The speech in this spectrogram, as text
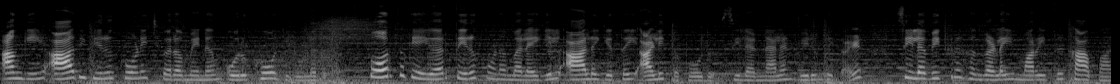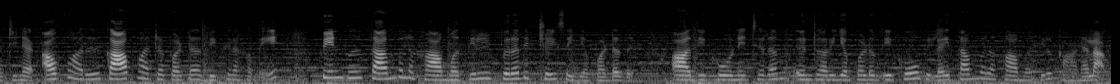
அங்கே ஆதி திருக்கோணேஸ்வரம் எனும் ஒரு கோயில் உள்ளது. போர்த்துகேயர் திருகோணமலையில் ஆலயத்தை அளித்த போது சில நலன் விரும்பிகள் சில விக்கிரகங்களை மறைத்து காப்பாற்றினர். அவ்வாறு காப்பாற்றப்பட்ட விக்கிரகமே பின்பு தம்பலகாமத்தில் பிரதிட்சை செய்யப்பட்டது. ஆதி கோணேச்சரம் என்றறியப்படும் இக்கோவிலை தம்பலகாமத்தில் காணலாம்.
